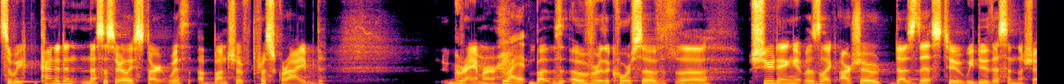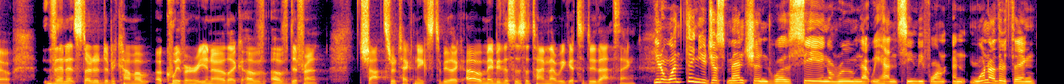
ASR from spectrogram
so we kind of didn't necessarily start with a bunch of prescribed grammar Right. but th- over the course of the shooting it was like our show does this too we do this in the show then it started to become a, a quiver you know like of of different shots or techniques to be like oh maybe this is the time that we get to do that thing You know, one thing you just mentioned was seeing a room that we hadn't seen before. And one other thing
